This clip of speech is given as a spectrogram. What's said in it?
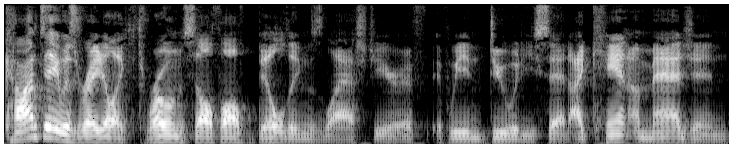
Conte was ready to like throw himself off buildings last year if, if we didn't do what he said. I can't imagine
